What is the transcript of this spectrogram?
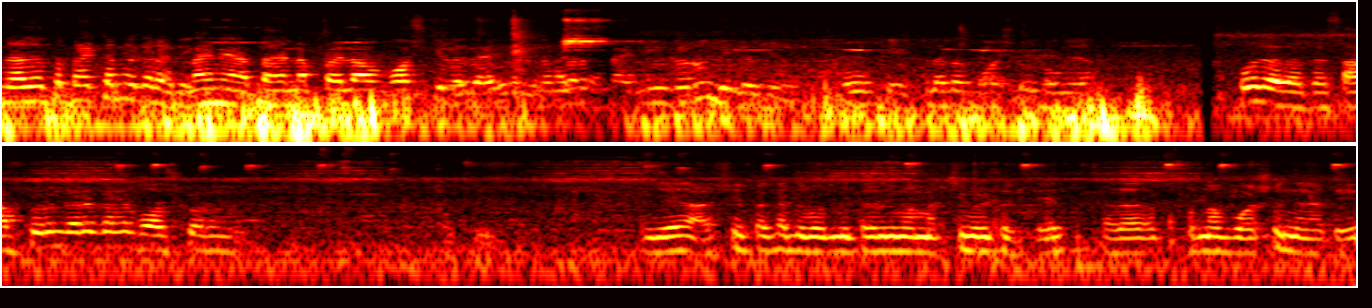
दादा आता पॅक करणार करा नाही नाही आता ह्यांना पहिला वॉश केलं जाईल नंतर पॅकिंग करून दिलं जाईल. ओके तुला आता वॉश बघूया. हो दादा आता साफ करून झालं त्यांना वॉश करून म्हणजे अशा प्रकारचे मित्रांनो मच्छी मिळू शकते आता पूर्ण वॉश होऊन देणार ते.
